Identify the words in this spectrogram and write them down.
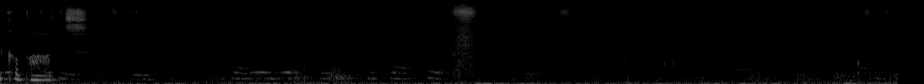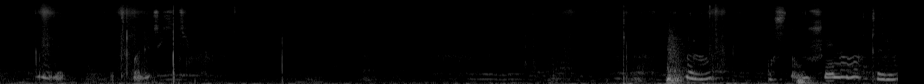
Dumanı kapat. Aslında bu şeyin anahtarı.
